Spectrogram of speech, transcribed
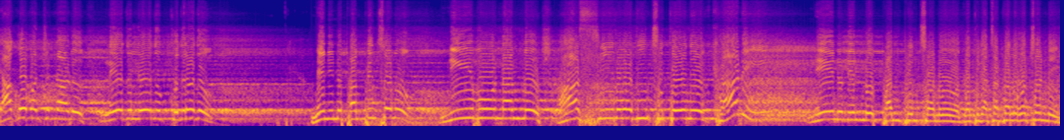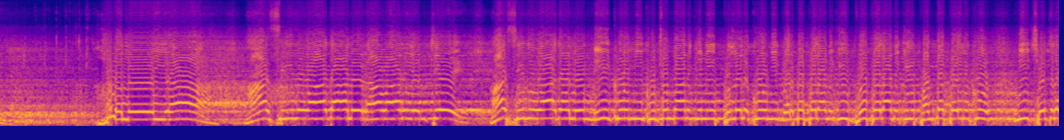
యాకోబు అంటున్నాడు లేదు లేదు కుదరదు. నేను నిన్ను పంపించను. నీవు నన్ను ఆశీర్వదించితేనే కానీ నేను నిన్ను పంపించను. గట్టిగా చెప్పలు వచ్చండి ఆశీర్వాదాలు రావాలి అంటే ఆశీర్వాదాలు నీకు నీ కుటుంబానికి నీ పిల్లలకు నీ గర్భఫలానికి భూఫలానికి పంట పైరుకు నీ చేతుల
